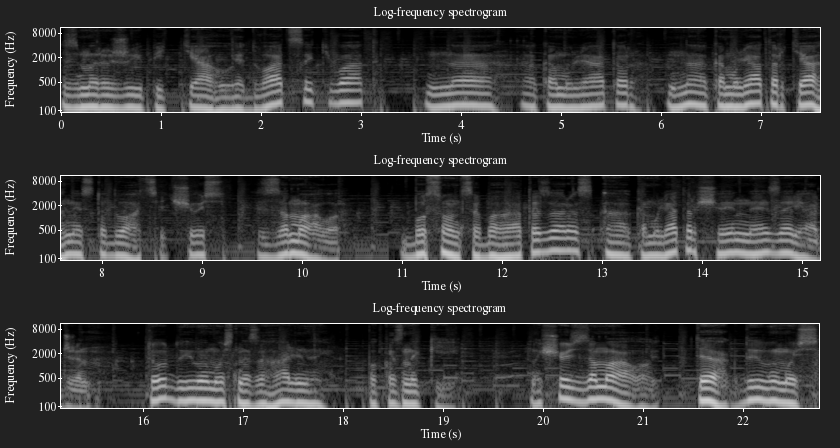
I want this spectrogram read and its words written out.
З мережі підтягує 20 Вт на акумулятор. На акумулятор тягне 120, щось замало. Бо сонця багато зараз, а акумулятор ще не заряджен. То дивимось на загальні показники. Ну щось замало. Так, дивимось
